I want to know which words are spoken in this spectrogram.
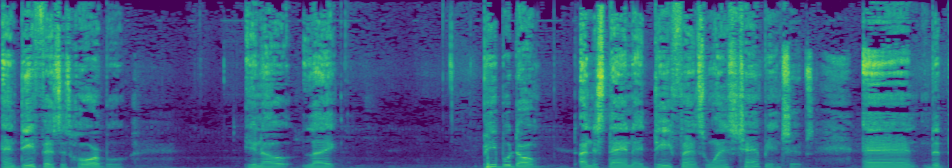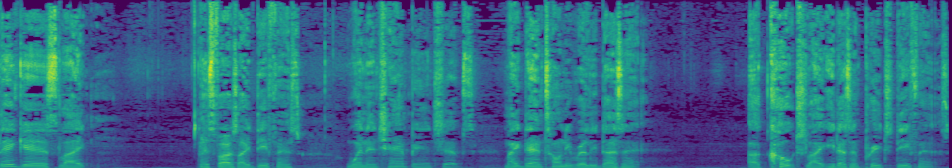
and defense is horrible. You know, like people don't understand that defense wins championships. And the thing is, like, as far as like defense winning championships, Mike D'Antoni really doesn't a coach like he doesn't preach defense.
